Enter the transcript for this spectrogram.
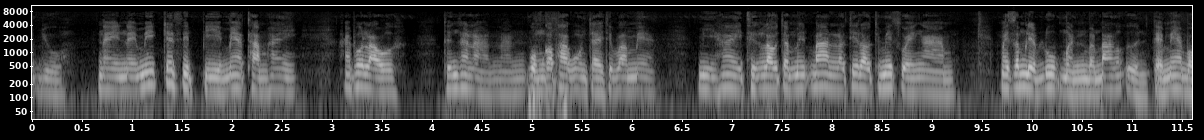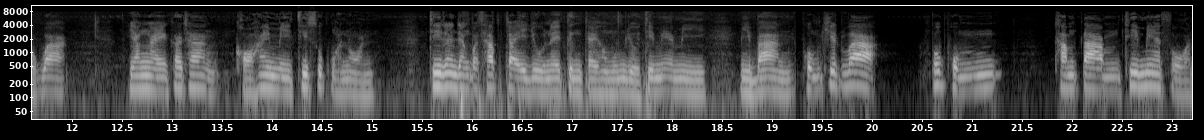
ดอยู่ ในในไม่แค่สิบปี แม่ทำให้ให้พวกเราถึงขนาดนั้น ผมก็ภาคภูมิใจที่ว่าแม่มีให้ถึงเราจะไม่บ้านเราที่เราจะไม่สวยงาม ไม่สำเร็จรูปเหมือนเหมือนบ้านคนอื่น แต่แม่บอกว่า ยังไงก็ช่างขอให้มีที่ซุกหัวนอน ที่นั่นยังประทับใจอยู่ในตึงใจของผมอยู่ที่แม่มีมีบ้าน ผมคิดว่าพวกผมทำตามที่แม่สอน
